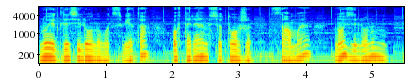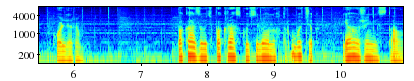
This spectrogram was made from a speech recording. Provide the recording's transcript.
Ну и для зеленого цвета повторяем все то же самое, но зеленым колером. Показывать покраску зеленых трубочек я уже не стал.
